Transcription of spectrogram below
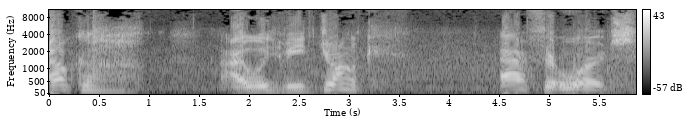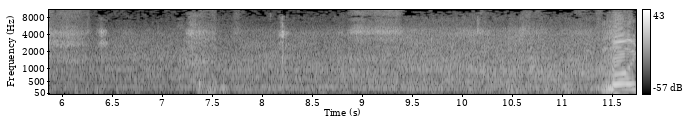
alcohol. I would be drunk afterwards. More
